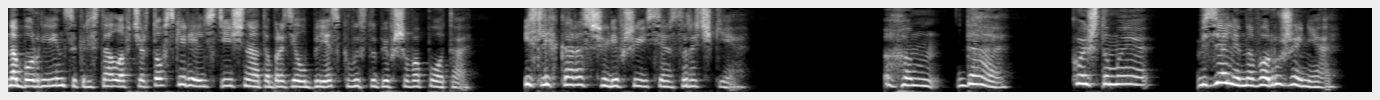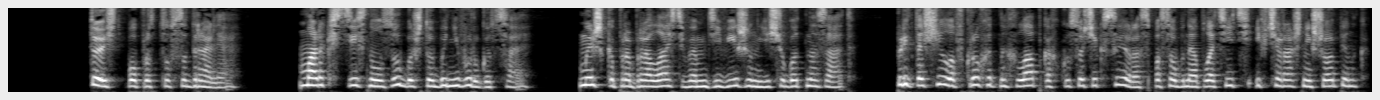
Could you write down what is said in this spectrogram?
Набор линз и кристаллов чертовски реалистично отобразил блеск выступившего пота и слегка расширившиеся зрачки. «Эм, да, кое-что мы взяли на вооружение». То есть попросту содрали. Марк стиснул зубы, чтобы не выругаться. Мышка пробралась в М-Division еще год назад. Притащила в крохотных лапках кусочек сыра, способный оплатить и вчерашний шопинг,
